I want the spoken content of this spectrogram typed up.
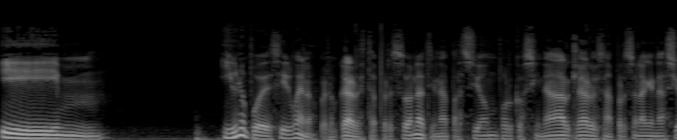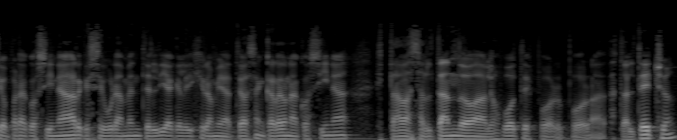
Y, Y uno puede decir, bueno, pero claro, esta persona tiene una pasión por cocinar, claro, es una persona que nació para cocinar, que seguramente el día que le dijeron, mira, te vas a encargar de una cocina, estaba saltando a los botes por, por hasta el techo.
